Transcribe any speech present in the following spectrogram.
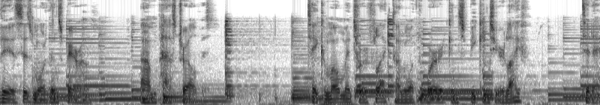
This is More Than Sparrows. I'm Pastor Elvis. Take a moment to reflect on what the Word can speak into your life today.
